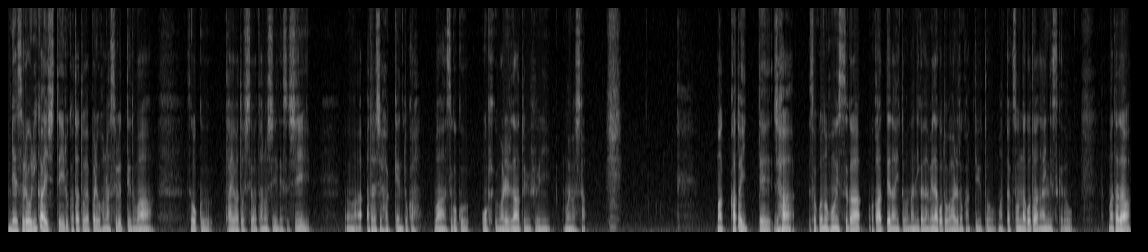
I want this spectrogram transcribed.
でそれを理解している方とやっぱりお話しするっていうのはすごく対話としては楽しいですし、うん、新しい発見とかはすごく大きく生まれるなというふうに思いました。まあ、かといってじゃあそこの本質が分かってないと何かダメなことがあるのかっていうと全くそんなことはないんですけど、まあ、ただ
